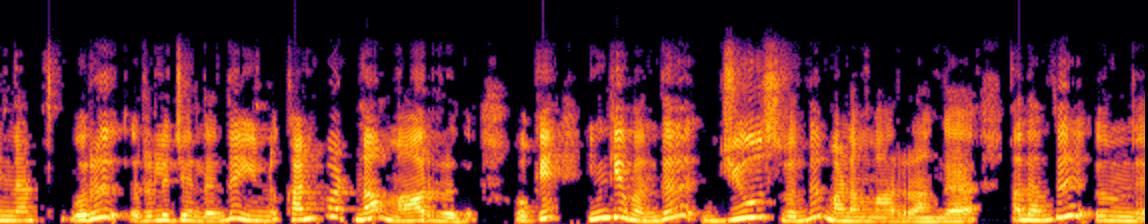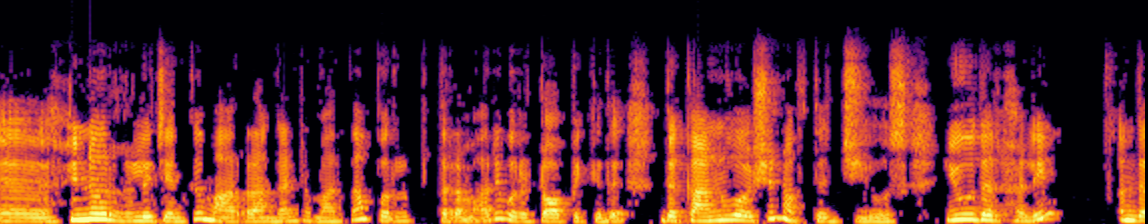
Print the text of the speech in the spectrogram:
என்ன? ஒரு ரிலிஜன்ல இருந்து இன்னும் கன்வெர்ட்னா மாறுறது. ஓகே இங்க வந்து ஜூஸ் வந்து மனம் மாறுறாங்க. அதாவது இன்னொரு ரிலிஜனுக்கு மாறுறாங்கன்ற மாதிரி தான் பொருள் தர மாதிரி ஒரு டாபிக் இது. The conversion of the Jews யூதர்களின் அந்த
